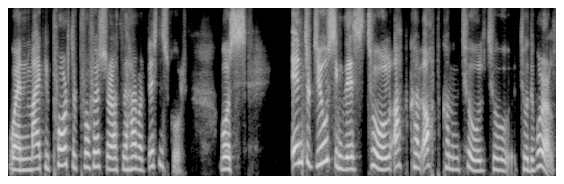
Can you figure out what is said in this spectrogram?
when Michael Porter, professor at the Harvard Business School, was introducing this tool, upcoming, upcoming tool to, to the world.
